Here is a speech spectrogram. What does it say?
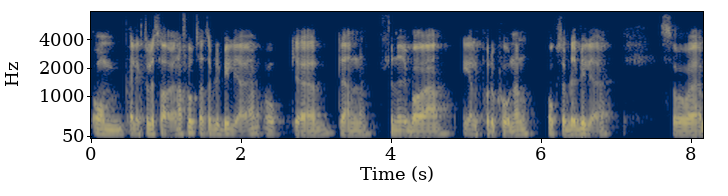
om elektrolysörerna fortsätter bli billigare och eh, den förnybara elproduktionen också blir billigare så eh,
